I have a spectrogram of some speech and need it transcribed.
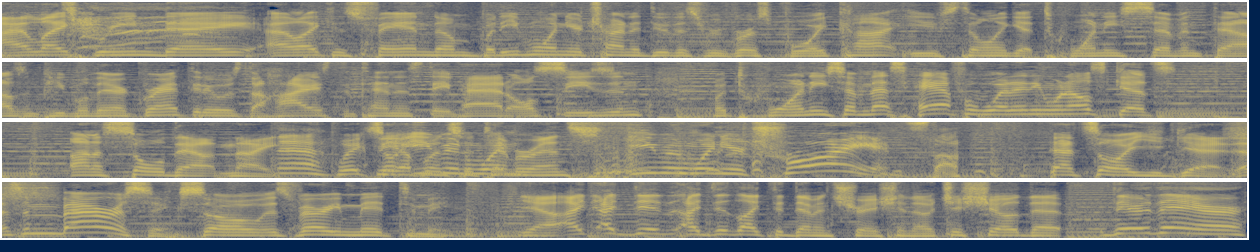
I like Green Day. I like his fandom. But even when you're trying to do this reverse boycott, you still only get 27,000 people there. Granted, it was the highest attendance they've had all season. But 27, that's half of what anyone else gets on a sold out night. Yeah, wake So me up when even September when- ends. Even when you're trying, Stop. that's all you get. That's embarrassing. So it's very mid to me. Yeah, I, I did. I did like the demonstration though. It just showed that they're there,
